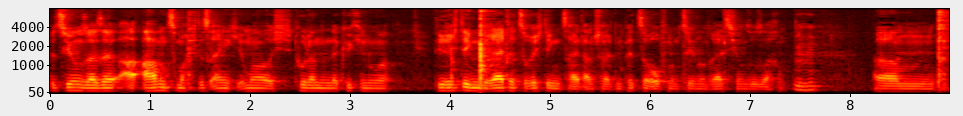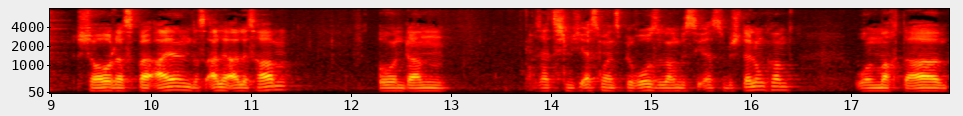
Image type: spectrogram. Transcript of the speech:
Beziehungsweise abends mache ich das eigentlich immer. Ich tue dann in der Küche nur die richtigen Geräte zur richtigen Zeit anschalten. Pizzaofen um 10.30 Uhr und so Sachen. Mhm. Ähm, schaue, dass bei allen, dass alle alles haben. Und dann setze ich mich erstmal ins Büro, solange bis die erste Bestellung kommt. Und mache da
